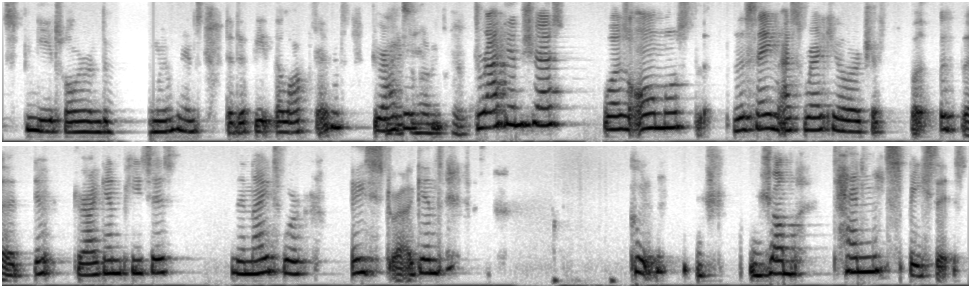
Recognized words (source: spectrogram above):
Stinky to learn the movements to defeat the locked dragons. Dragon loud and clear. Dragon chess was almost the same as regular chess, but with the dragon pieces, the knights were ace dragons could jump 10 spaces.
